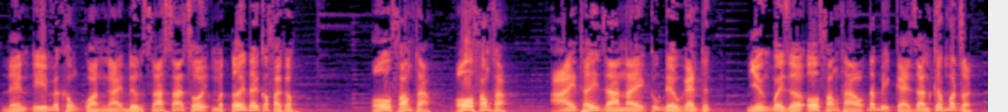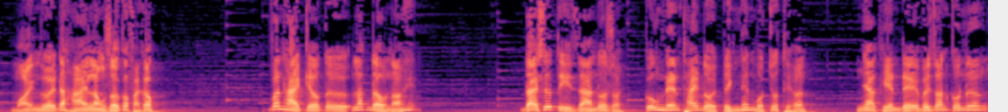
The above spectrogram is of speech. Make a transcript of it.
nên y mới không quản ngại đường xá xa xôi mà tới đây có phải không? Ô phong thảo, ô phong thảo, ai thấy già này cũng đều ghen tức. Nhưng bây giờ ô phong thảo đã bị kẻ gian cướp mất rồi. Mọi người đã hài lòng rồi có phải không? Vân Hải Kiều Tự lắc đầu nói. Đại sư tỷ già nua rồi, cũng nên thay đổi tính lên một chút thì hơn. Nhạc hiền đệ với doãn cô nương,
